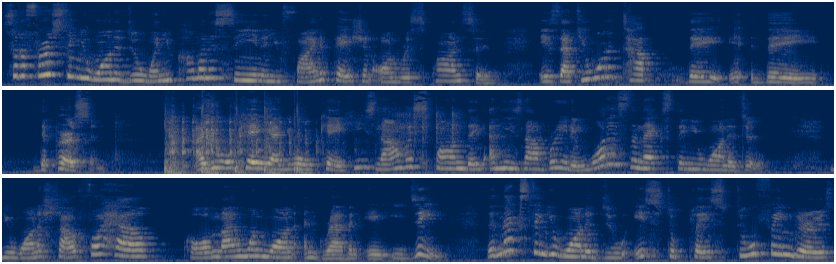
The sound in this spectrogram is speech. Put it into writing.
So the first thing you want to do when you come on a scene and you find a patient unresponsive is that you want to tap the, the, the person. Are you okay? Are you okay? He's not responding and he's not breathing. What is the next thing you want to do? You want to shout for help, call 911 and grab an AED. The next thing you want to do is to place two fingers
